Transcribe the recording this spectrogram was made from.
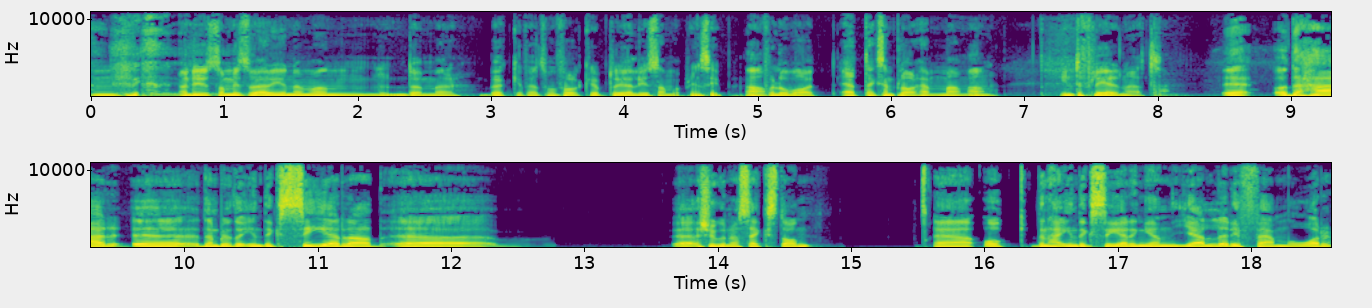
Ja, det är ju som i Sverige när man dömer böcker för att som folkgrupp, då gäller ju samma princip. Man Ja. får lov att ha ett, ett exemplar hemma, men inte fler än ett. Eh, och det här, eh, den blev då indexerad eh, eh, 2016. Eh, och den här indexeringen gäller i fem år.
